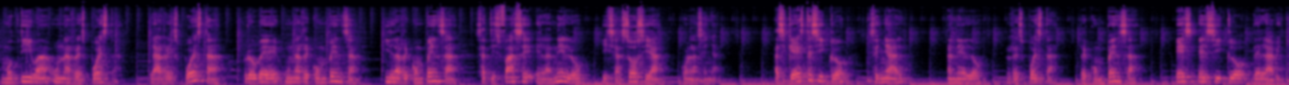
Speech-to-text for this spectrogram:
motiva una respuesta, la respuesta provee una recompensa y la recompensa satisface el anhelo y se asocia con la señal. Así que este ciclo, señal, anhelo, respuesta, recompensa, es el ciclo del hábito.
